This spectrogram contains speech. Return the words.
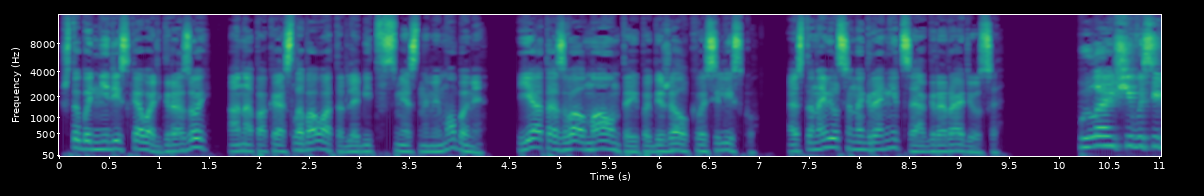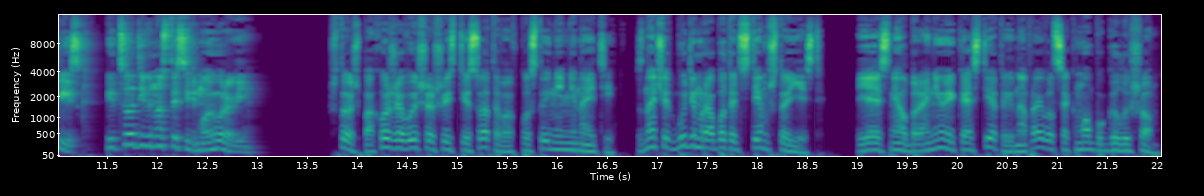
Чтобы не рисковать грозой, она пока слабовата для битв с местными мобами, я отозвал маунта и побежал к Василиску. Остановился на границе агрорадиуса. Пылающий Василиск, 597 уровень. Что ж, похоже, выше 600 в пустыне не найти. Значит, будем работать с тем, что есть. Я снял броню и кастеты и направился к мобу голышом.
